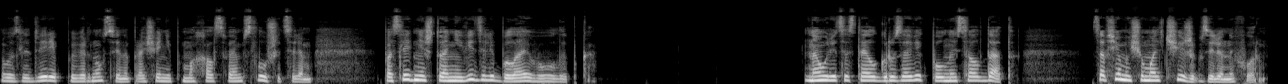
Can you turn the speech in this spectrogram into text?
Возле двери повернулся и на прощание помахал своим слушателям. Последнее, что они видели, была его улыбка. На улице стоял грузовик, полный солдат, совсем еще мальчишек в зеленой форме.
